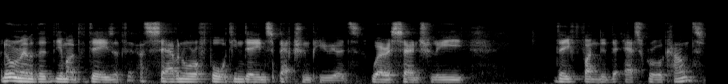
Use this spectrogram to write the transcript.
I don't remember the, the amount of days, a seven or a 14 day inspection period where essentially they funded the escrow account.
